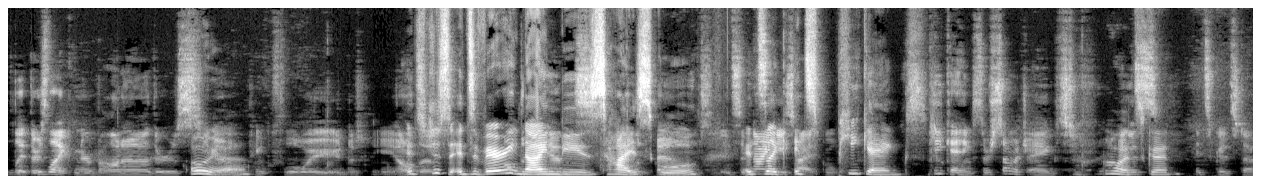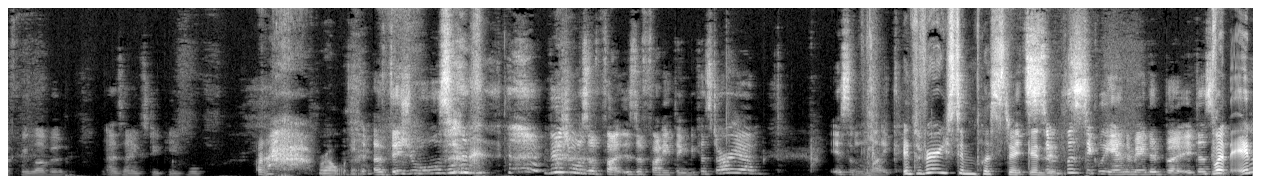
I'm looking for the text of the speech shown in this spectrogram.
lit. There's like Nirvana. There's Oh, you know, yeah. Pink Floyd. you know, It's the- just it's very all the bands, nineties high school. bands. It's, It's 90s like high it's school. peak angst. peak angst. There's so much angst. Oh, And it's good. It's good stuff. We love it as angsty people. Rowan. Uh, visuals, visuals of fun is a funny thing because Daria isn't like It's very simplistic it's and it's, simplistically animated, but it doesn't. but in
